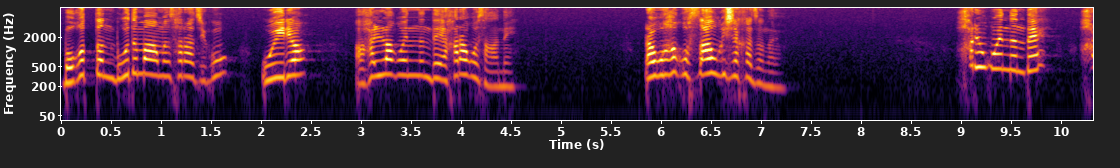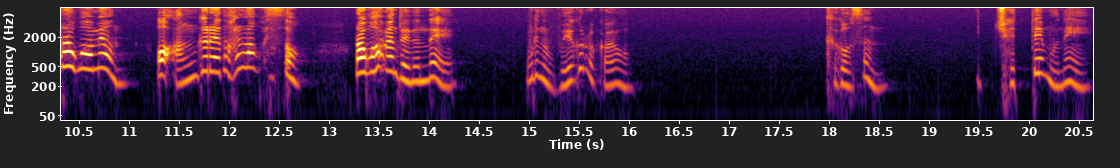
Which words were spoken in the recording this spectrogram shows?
먹었던 모든 마음은 사라지고 오히려 아 하려고 했는데 하라고 해서 안 해. 라고 하고 싸우기 시작하잖아요. 하려고 했는데 하라고 하면 어 안 그래도 하려고 했어. 라고 하면 되는데 우리는 왜 그럴까요? 그것은 이죄 때문에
